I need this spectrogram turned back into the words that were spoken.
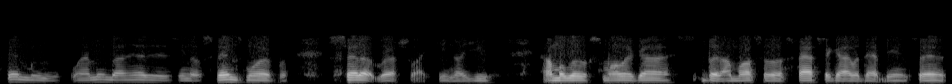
spin move. What I mean by that is, you know, spin's more of a setup rush. Like, you know, you I'm a little smaller guy, but I'm also a faster guy. With that being said,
